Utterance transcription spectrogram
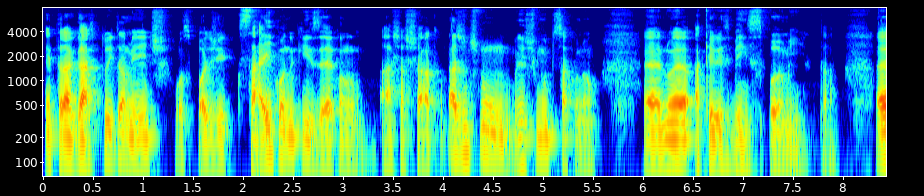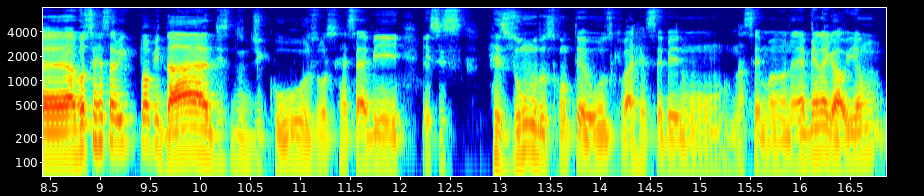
entrar gratuitamente, você pode sair quando quiser, quando acha chato. A gente não enche muito o saco, não. É, não é aqueles bem spam, tá? É, você recebe novidades do, de curso, você recebe esses resumos dos conteúdos que vai receber no, na semana. É bem legal. E é um,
